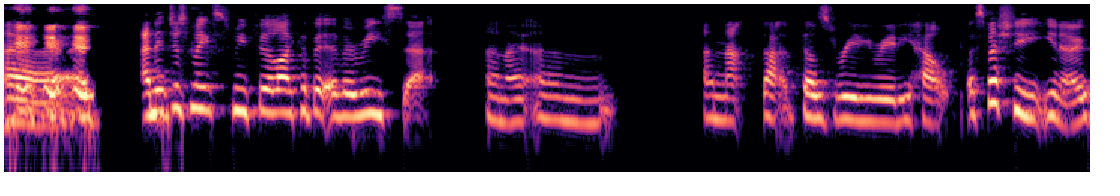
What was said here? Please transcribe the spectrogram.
uh, and it just makes me feel like a bit of a reset. And I um and that that does really, really help. Especially, you know,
